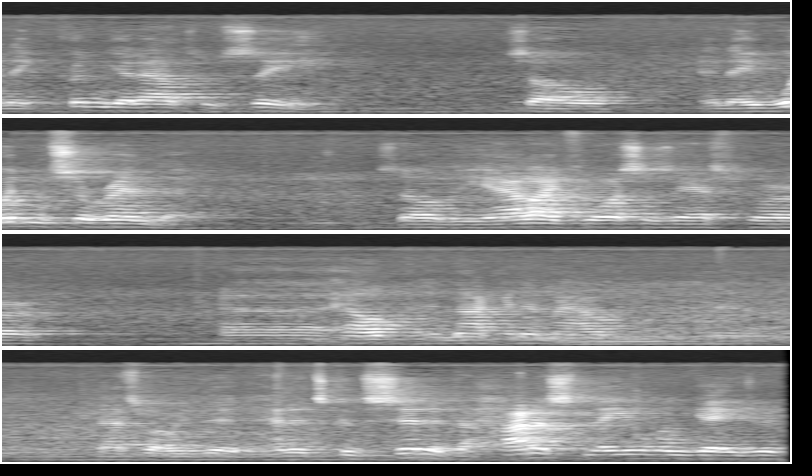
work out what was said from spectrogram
and they couldn't get out through sea. So, and they wouldn't surrender. So the Allied forces asked for uh, help in knocking them out. That's what we did. And it's considered the hottest naval engagement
